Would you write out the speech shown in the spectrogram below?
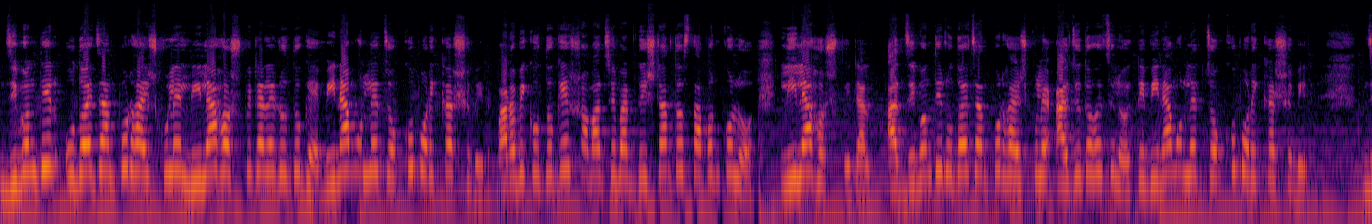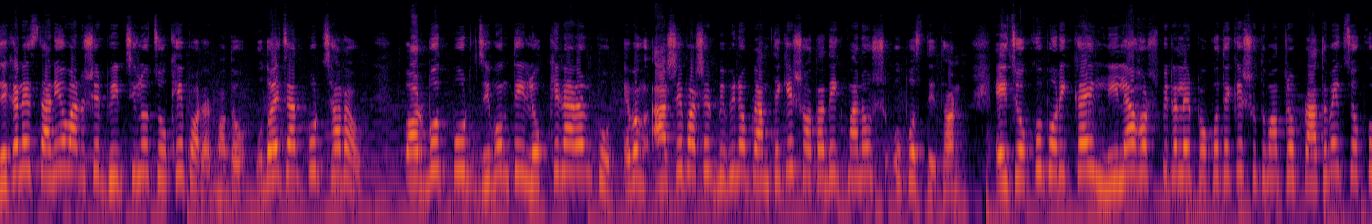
জীবন্তীর উদয়চাঁদপুর হাই স্কুলের লীলা হসপিটালের উদ্যোগে বিনামূল্যে চক্ষু পরীক্ষার শিবির। মানবিক উদ্যোগে সমাজসেবার দৃষ্টান্ত স্থাপন করল লীলা হসপিটাল। আজ জীবন্তীর উদয়চাঁদপুর হাইস্কুলে আয়োজিত হয়েছিল একটি বিনামূল্যে চক্ষু পরীক্ষার শিবির, যেখানে স্থানীয় মানুষের ভিড় ছিল চোখে পড়ার মতো। উদয়চাঁদপুর ছাড়াও পর্বতপুর, জীবন্তী, লক্ষ্মীনারায়ণপুর এবং আশেপাশের বিভিন্ন গ্রাম থেকে শতাধিক মানুষ উপস্থিত হন। এই চক্ষু পরীক্ষায় লীলা হসপিটালের পক্ষ থেকে শুধুমাত্র প্রাথমিক চক্ষু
